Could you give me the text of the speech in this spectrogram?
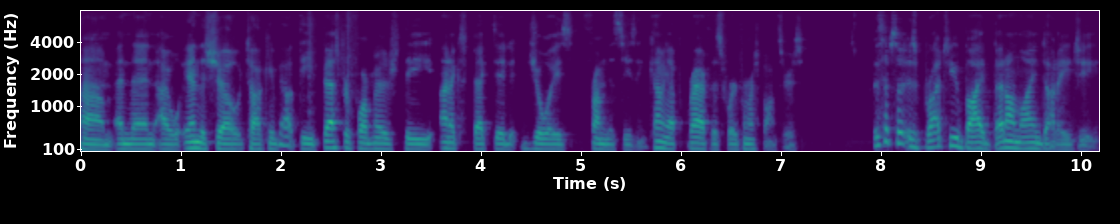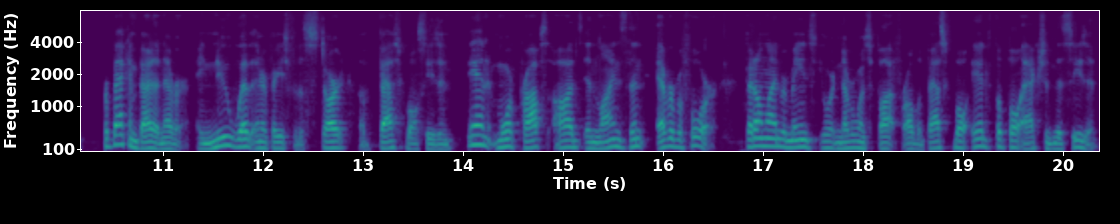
Um, and then I will end the show talking about the best performers, the unexpected joys from the season. Coming up right after this word from our sponsors. This episode is brought to you by betonline.ag. We're back and better than ever. A new web interface for the start of basketball season and more props, odds, and lines than ever before. BetOnline remains your number one spot for all the basketball and football action this season.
